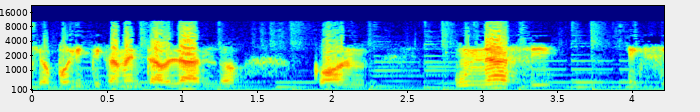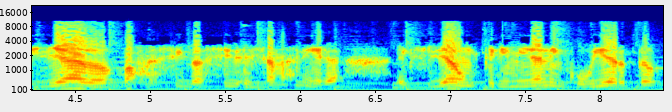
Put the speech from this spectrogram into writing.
geopolíticamente hablando, con un nazi exiliado, vamos a decirlo así de esa manera, exiliado, un criminal encubierto,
